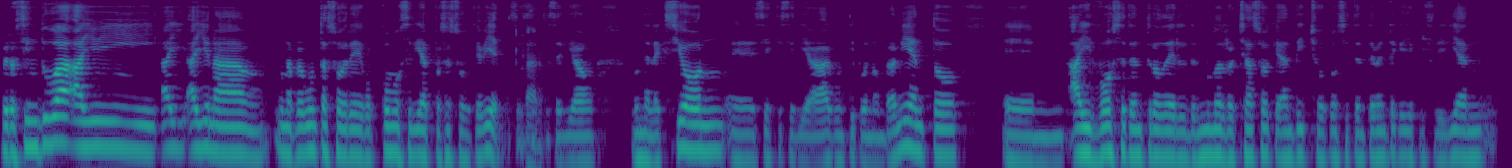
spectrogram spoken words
pero sin duda hay, hay, hay una, una, pregunta sobre cómo sería el proceso que viene. Si es que sería una elección, si es que sería algún tipo de nombramiento, Em, hay voces dentro del, mundo del rechazo que han dicho consistentemente que ellos preferirían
